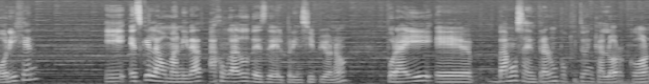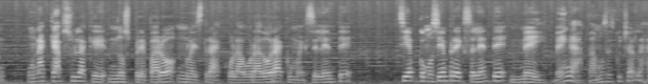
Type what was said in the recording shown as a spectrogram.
origen? Y es que la humanidad ha jugado desde el principio, ¿no? Por ahí eh, vamos a entrar un poquito en calor con una cápsula que nos preparó nuestra colaboradora como excelente, como siempre excelente, May. Venga, vamos a escucharla.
